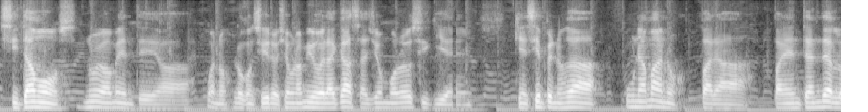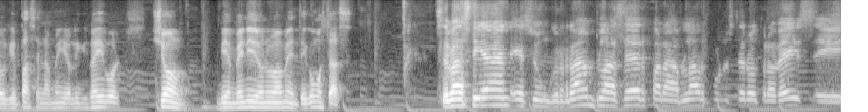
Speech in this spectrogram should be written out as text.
Citamos nuevamente a, bueno, lo considero ya un amigo de la casa, John Morosi, quien, quien siempre nos da una mano para, para entender lo que pasa en la Major League Baseball. John, bienvenido nuevamente, ¿cómo estás? Sebastián, es un gran placer para hablar con usted otra vez eh,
